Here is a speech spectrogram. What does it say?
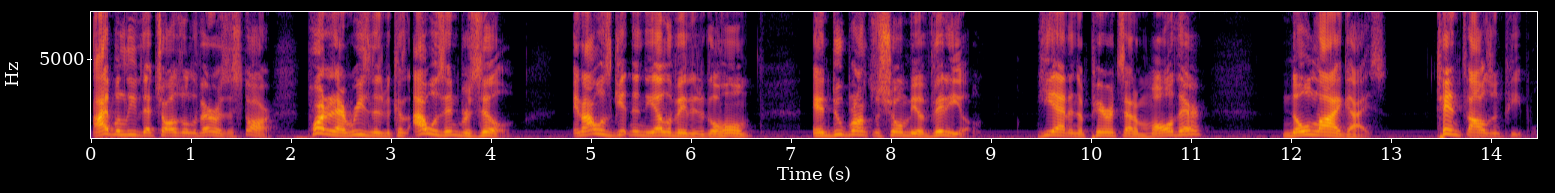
I believe that Charles Oliveira is a star. Part of that reason is because I was in Brazil and I was getting in the elevator to go home, and Do Bronx was showing me a video. He had an appearance at a mall there. No lie, guys. 10,000 people.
